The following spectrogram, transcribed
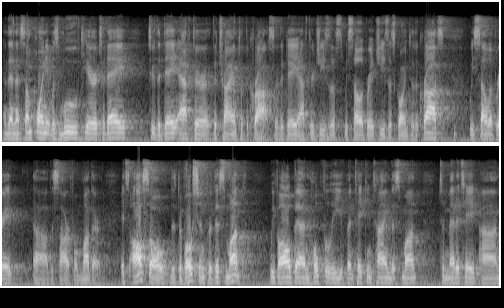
And then at some point, it was moved here today to the day after the triumph of the cross, or the day after Jesus. We celebrate Jesus going to the cross. We celebrate uh, the sorrowful mother. It's also the devotion for this month. We've all been, hopefully, you've been taking time this month to meditate on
